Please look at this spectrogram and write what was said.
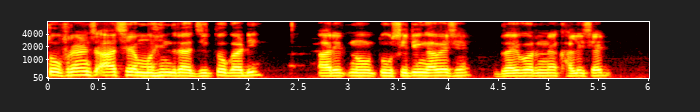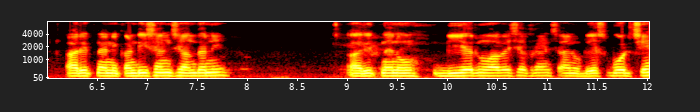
તો ફ્રેન્ડ્સ આ છે મહિન્દ્રા જીતો ગાડી. આ રીતનું ટુ સીટિંગ આવે છે ડ્રાઈવરને ખાલી સાઈડ આ રીતના એની કન્ડિશન છે અંદરની. આ રીતના એનું ગિયરનું આવે છે ફ્રેન્ડ્સ આનું ડેશબોર્ડ છે.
